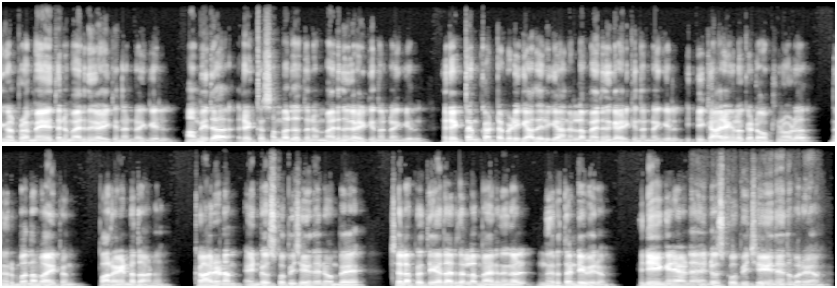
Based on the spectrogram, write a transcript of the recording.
നിങ്ങൾ പ്രമേയത്തിന് മരുന്ന് കഴിക്കുന്നുണ്ടെങ്കിൽ, അമിത രക്തസമ്മർദ്ദത്തിന് മരുന്ന് കഴിക്കുന്നുണ്ടെങ്കിൽ, രക്തം കട്ട പിടിക്കാതിരിക്കാനുള്ള മരുന്ന് കഴിക്കുന്നുണ്ടെങ്കിൽ ഈ കാര്യങ്ങളൊക്കെ ഡോക്ടറിനോട് നിർബന്ധമായിട്ടും പറയേണ്ടതാണ്. കാരണം എൻഡോസ്കോപ്പി ചെയ്യുന്നതിന് മുമ്പേ ചില പ്രത്യേക തരത്തിലുള്ള മരുന്നുകൾ നിർത്തേണ്ടി വരും. ഇനി എങ്ങനെയാണ് എൻഡോസ്കോപ്പി ചെയ്യുന്നതെന്ന് പറയാം.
